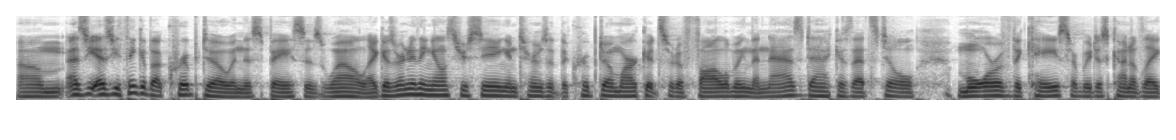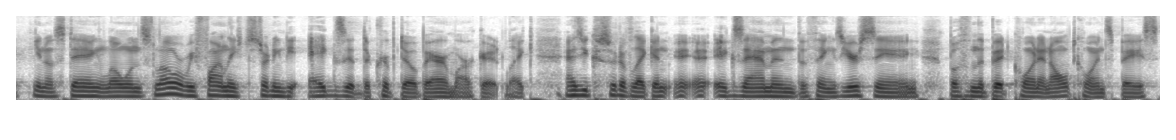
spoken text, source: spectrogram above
Um, as you as you think about crypto in this space as well, like is there anything else you're seeing in terms of the crypto market sort of following the Nasdaq? Is that still more of the case? Are we just kind of like you know staying low and slow? Or are we finally starting to exit the crypto bear market? Like as you sort of like an, examine the things you're seeing both in the Bitcoin and altcoin space,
